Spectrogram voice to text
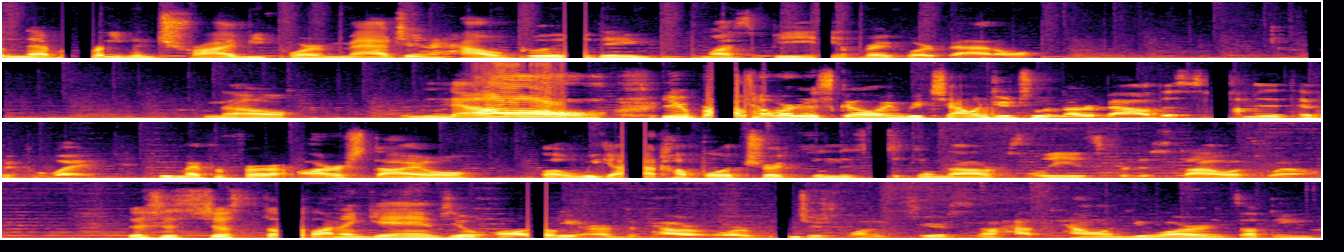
never even try before. Imagine how good they must be in a regular battle. No. No! You probably tell where this is going. We challenge you to another battle, this time in a typical way. We might prefer our style, but we got a couple of tricks in this in our sleeves for this style as well. This is just the fun and games. You'll already earned the power orb. You just want to curious to know how talented you are in something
